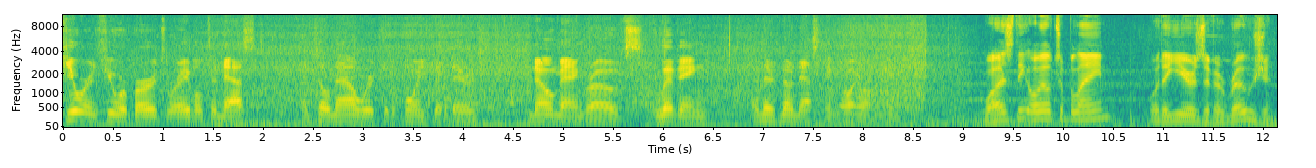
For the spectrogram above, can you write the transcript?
Fewer and fewer birds were able to nest until now we're to the point that there's no mangroves living and there's no nesting going on here. Was the oil to blame, or the years of erosion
